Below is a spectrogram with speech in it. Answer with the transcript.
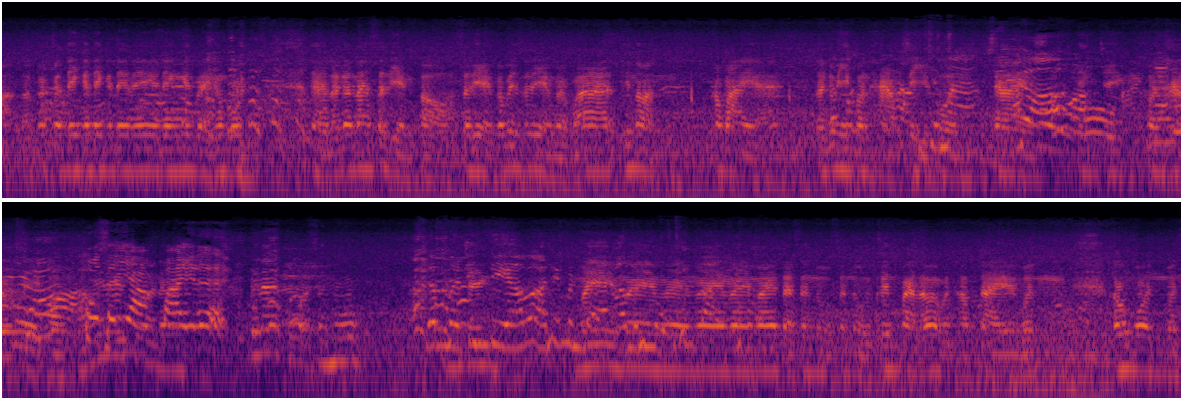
อะแล้วก็กระเด้งกระเด้งกระเด้งกระเด้งขึ้นไปข้างบนนะแล้วก็นั่งเสลียงต่อเสลียงก็เป็นเสลียงแบบว่าที่นอนผ้าใบอะแล้วก็มีคนหามสี่คนใช่จริงๆคนหามสี่คนพูดซะอยากไปเลยไม่น่ากลัวสนุก แล้วเหมือนอินเดียป่ะที่มันแบ ไม่ กแล้ว ไม่ มันอยู่ ไม่ ขึ้นไป ไม่ไม่ไม่แต่สนุกสนุกขึ้นไปแล้วแบบประทับใจบนต้องบนบน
